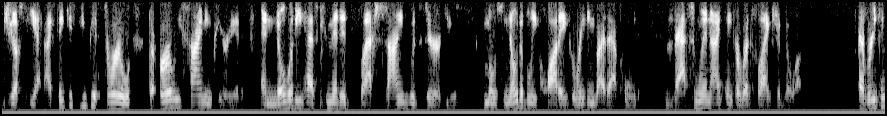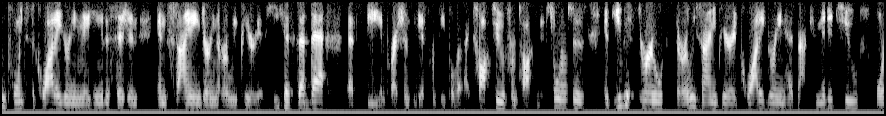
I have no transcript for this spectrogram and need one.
just yet. I think if you get through the early signing period and nobody has committed slash signed with Syracuse, most notably Quade Green by that point, that's when I think a red flag should go up. Everything points to Quade Green making a decision and signing during the early period. He has said that. That's the impression we get from people that I talk to, from talking to sources. If you get through the early signing period, Quade Green has not committed to or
